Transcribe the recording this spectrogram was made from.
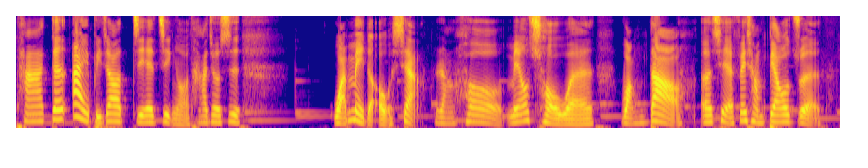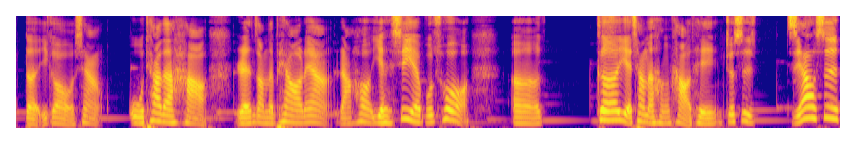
他跟爱比较接近哦，他就是完美的偶像，然后没有丑闻，王道，而且非常标准的一个偶像。舞跳的好，人长得漂亮，然后演戏也不错，呃，歌也唱得很好听，就是只要是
